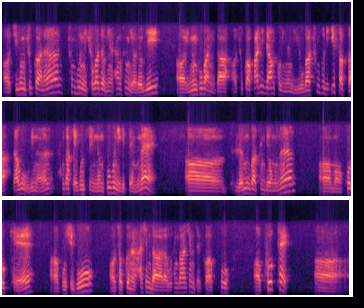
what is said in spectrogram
어, 지금 주가는 충분히 추가적인 상승 여력이 어, 있는 구간이다. 어, 주가가 빠지지 않고 있는 이유가 충분히 있었다라고 우리는 생각해 볼 수 있는 부분이기 때문에 어, 레몬 같은 경우는 어, 뭐 그렇게 어, 보시고 어, 접근을 하신다라고 생각하시면 될 것 같고 어, 프로텍 어,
